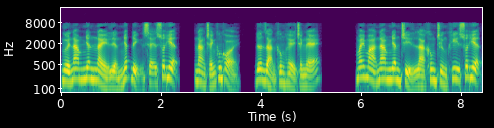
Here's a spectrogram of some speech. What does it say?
người nam nhân này liền nhất định sẽ xuất hiện, nàng tránh không khỏi, đơn giản không hề tránh né. may mà nam nhân chỉ là không chừng khi xuất hiện,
